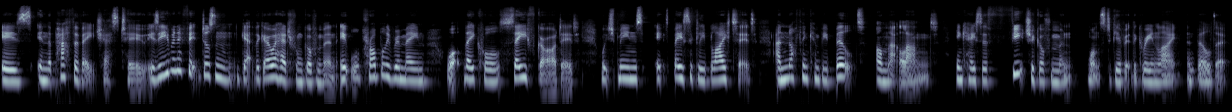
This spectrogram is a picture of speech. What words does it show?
is in the path of HS2 is even if it doesn't get the go ahead from government, it will probably remain what they call safeguarded, which means it's basically blighted and nothing can be built on that land in case a future government wants to give it the green light and build it.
